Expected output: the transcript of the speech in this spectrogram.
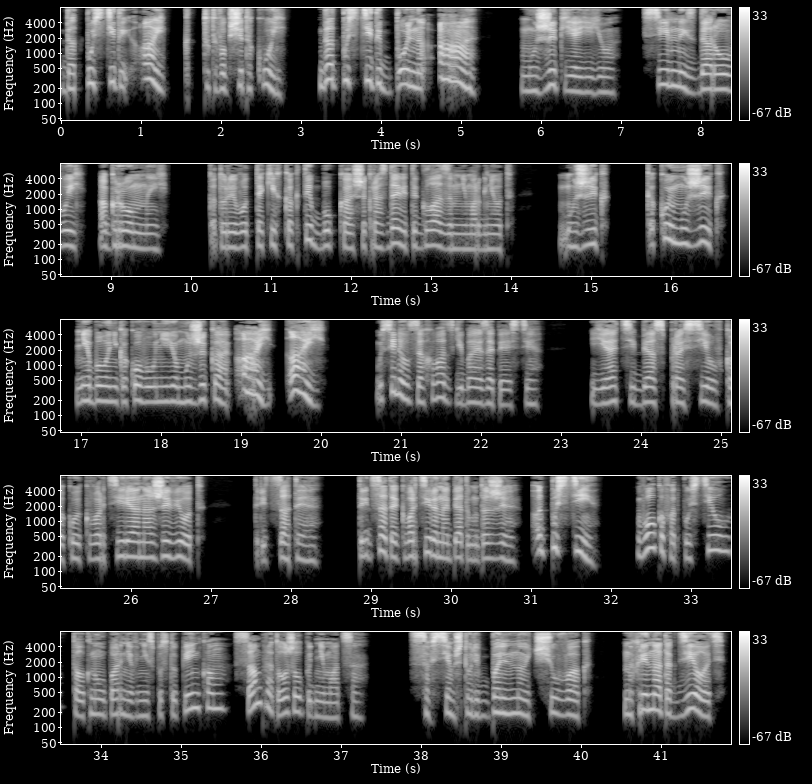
Да отпусти ты! Ай, кто ты вообще такой? Да отпусти ты, больно! А! Мужик я ее, сильный, здоровый, огромный, который вот таких, как ты, букашек, раздавит и глазом не моргнет. Мужик? Какой мужик? Не было никакого у нее мужика. Ай! Ай! Усилил захват, сгибая запястье. Я тебя спросил, в какой квартире она живет. Тридцатая. Тридцатая квартира на пятом этаже. Отпусти! Волков отпустил, толкнул парня вниз по ступенькам, сам продолжил подниматься. Совсем что ли больной чувак? Нахрена так делать?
